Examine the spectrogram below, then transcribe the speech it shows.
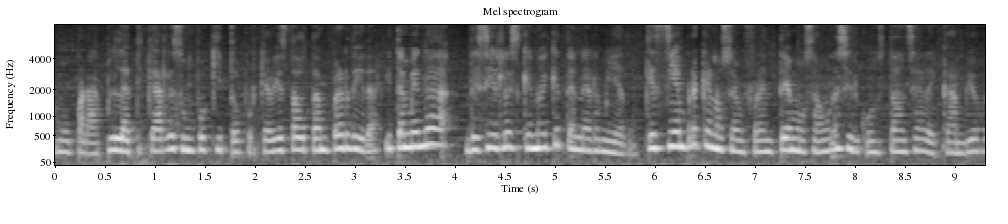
como para platicarles un poquito porque había estado tan perdida y también a decirles que no hay que tener miedo, que siempre que nos enfrentemos a una circunstancia de cambio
